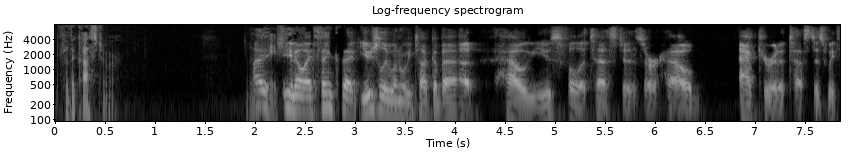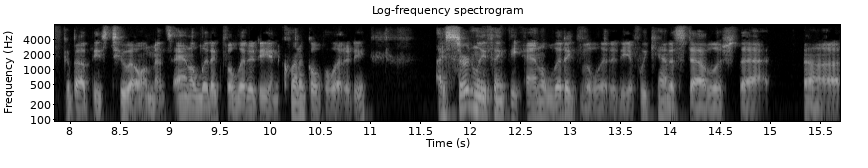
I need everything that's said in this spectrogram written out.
for the customer? I, you know, I think that usually when we talk about how useful a test is or how accurate a test is, we think about these two elements: analytic validity and clinical validity. I certainly think the analytic validity, if we can't establish that, uh,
